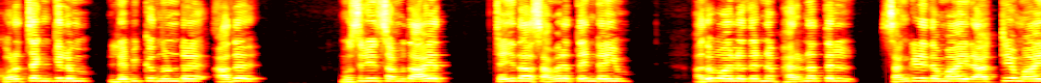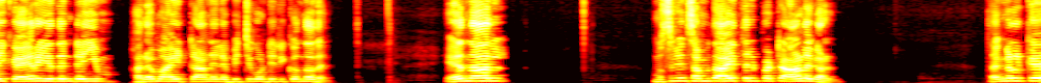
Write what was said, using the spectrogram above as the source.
കുറച്ചെങ്കിലും ലഭിക്കുന്നുണ്ട്. അത് മുസ്ലിം സമുദായ ചെയ്ത സമരത്തിന്റെയും അതുപോലെ തന്നെ ഭരണത്തിൽ സംഘടിതമായി രാഷ്ട്രീയമായി കയറിയതിന്റെയും ഫലമായിട്ടാണ് ലഭിച്ചുകൊണ്ടിരിക്കുന്നത്. എന്നാൽ മുസ്ലിം സമുദായത്തിൽപ്പെട്ട ആളുകൾ തങ്ങൾക്ക്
